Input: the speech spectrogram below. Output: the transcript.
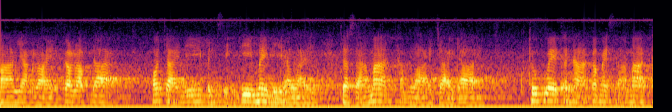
มาอย่างไรก็รับได้ เพราะใจนี้เป็นสิ่งที่ไม่มีอะไร จะสามารถทำลายใจได้ ทุกเวทนาก็ไม่สามารถท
